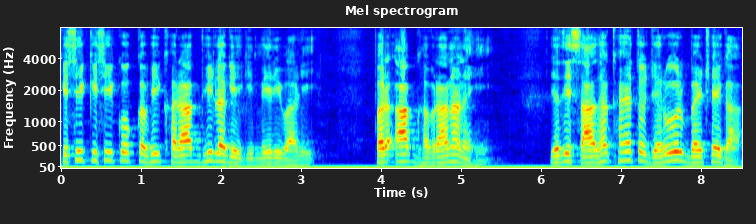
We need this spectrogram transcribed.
किसी किसी को कभी खराब भी लगेगी मेरी वाणी, पर आप घबराना नहीं। यदि साधक हैं तो ज़रूर बैठेगा,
